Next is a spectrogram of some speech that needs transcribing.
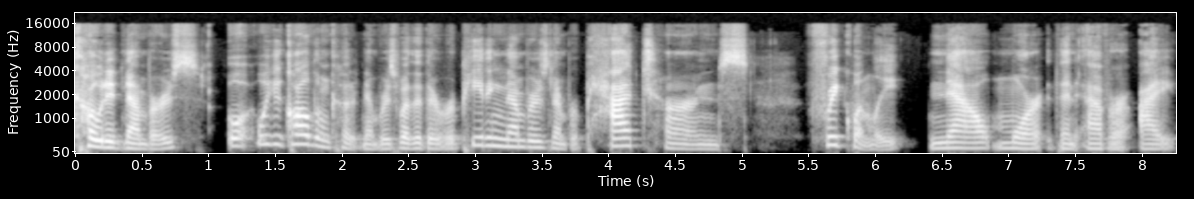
coded numbers. Well, we could call them coded numbers, whether they're repeating numbers, number patterns, frequently now more than ever. I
